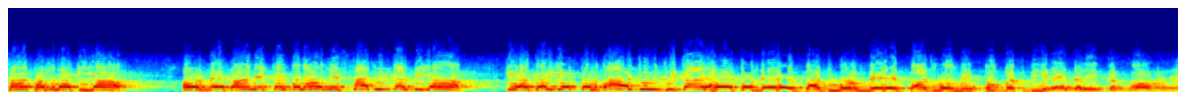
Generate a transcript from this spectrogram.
ساتھ حملہ کیا اور میدان کربلا میں ثابت کر دیا۔ کہ اگر یہ تلوار ذوالفقار ہے تو میرے بادو میرے بازوؤں میں قوت بھی ہے درے کرار ہے۔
